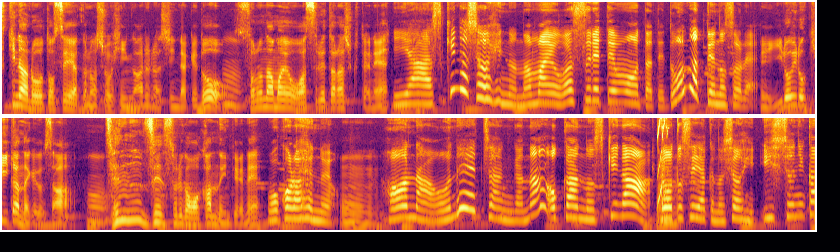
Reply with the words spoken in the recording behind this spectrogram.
好きなロート製薬の商品があるらしいんだけど、うん。その名前を忘れたらしくてね。いやー好きな商品の名前を忘れてもうたってどうなってんのそれ？えいろいろ聞いたんだけどさ、うん。全然それが分かんないんだよね。分からへんのやうん。ほなお姉ちゃんがなおかんの好きなロート製薬の商品一緒に考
